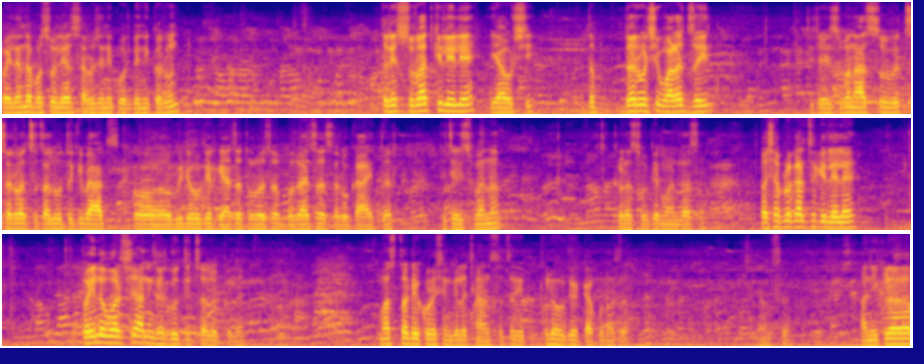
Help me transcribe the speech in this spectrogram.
पहिल्यांदा बसवली आहे सार्वजनिक वर्गणी करून. तर हे सुरुवात केलेली आहे यावर्षी. तर दरवर्षी वाढत जाईल. तिच्या हिशोबानं आज सर्वांचं चालू होतं की बा आज व्हिडिओ वगैरे घ्यायचा थोडंसं बघायचं सर्व काय आहे तर. त्याच्या हिशोबानं कळस वगैरे मांडलं असं. अशा प्रकारचं केलेलं आहे. पहिलं वर्ष आणि घरगुती चालू केलं मस्त डेकोरेशन केलं छानसं फुलं वगैरे टाकून असं. छानसं. आणि इकडं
